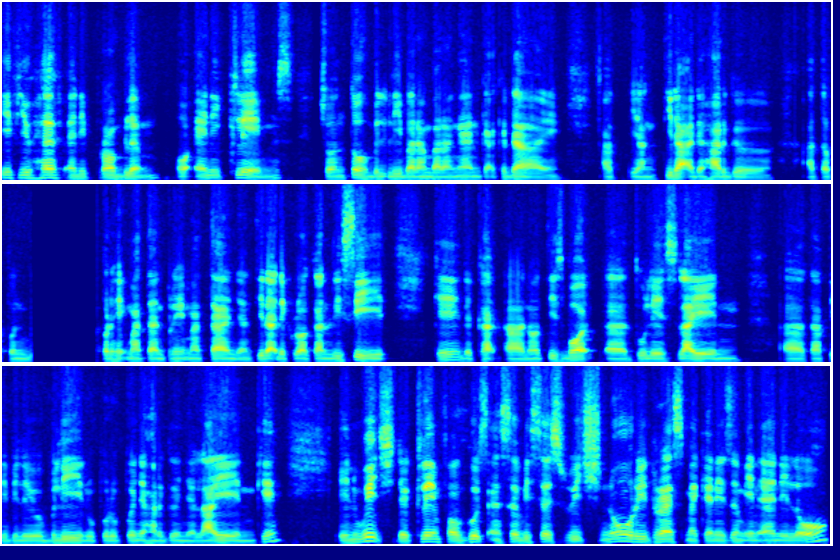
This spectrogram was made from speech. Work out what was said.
if you have any problem or any claims, contoh beli barang-barangan kat kedai yang tidak ada harga ataupun perkhidmatan-perkhidmatan yang tidak dikeluarkan receipt, okay, dekat uh, notice board uh, tulis lain, uh, tapi bila you beli rupa-rupanya harganya lain, okay in which the claim for goods and services which no redress mechanism in any law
